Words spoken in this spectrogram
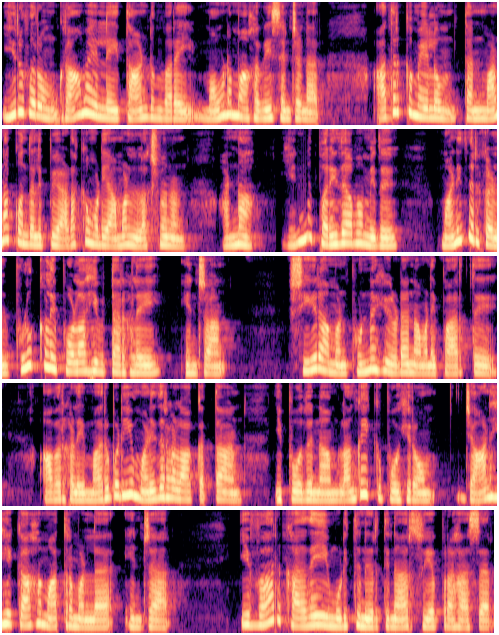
இருவரும் கிராம எல்லை தாண்டும் வரை மௌனமாகவே சென்றனர். அதற்கு மேலும் தன் மனக்கொந்தளிப்பை அடக்க முடியாமல் லக்ஷ்மணன் அண்ணா என்ன பரிதாபம் இது? மனிதர்கள் புழுக்களைப் போலாகிவிட்டார்களே என்றான். ஸ்ரீராமன் புன்னகையுடன் அவனை பார்த்து அவர்களை மறுபடியும் மனிதர்களாக்கத்தான் இப்போது நாம் லங்கைக்கு போகிறோம் ஜானகிக்காக மாத்திரமல்ல என்றார். இவ்வாறு கதையை முடித்து நிறுத்தினார் சுயப்பிரகாசர்.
